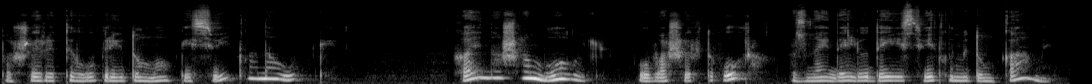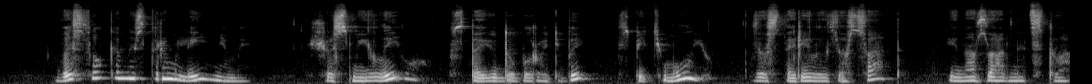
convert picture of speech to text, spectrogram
поширити обрій думок і світла науки. Хай наша молодь у ваших творах знайде людей із світлими думками, високими стремліннями, що сміливо встають до боротьби з пітьмою застарілих засад і назадництва.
